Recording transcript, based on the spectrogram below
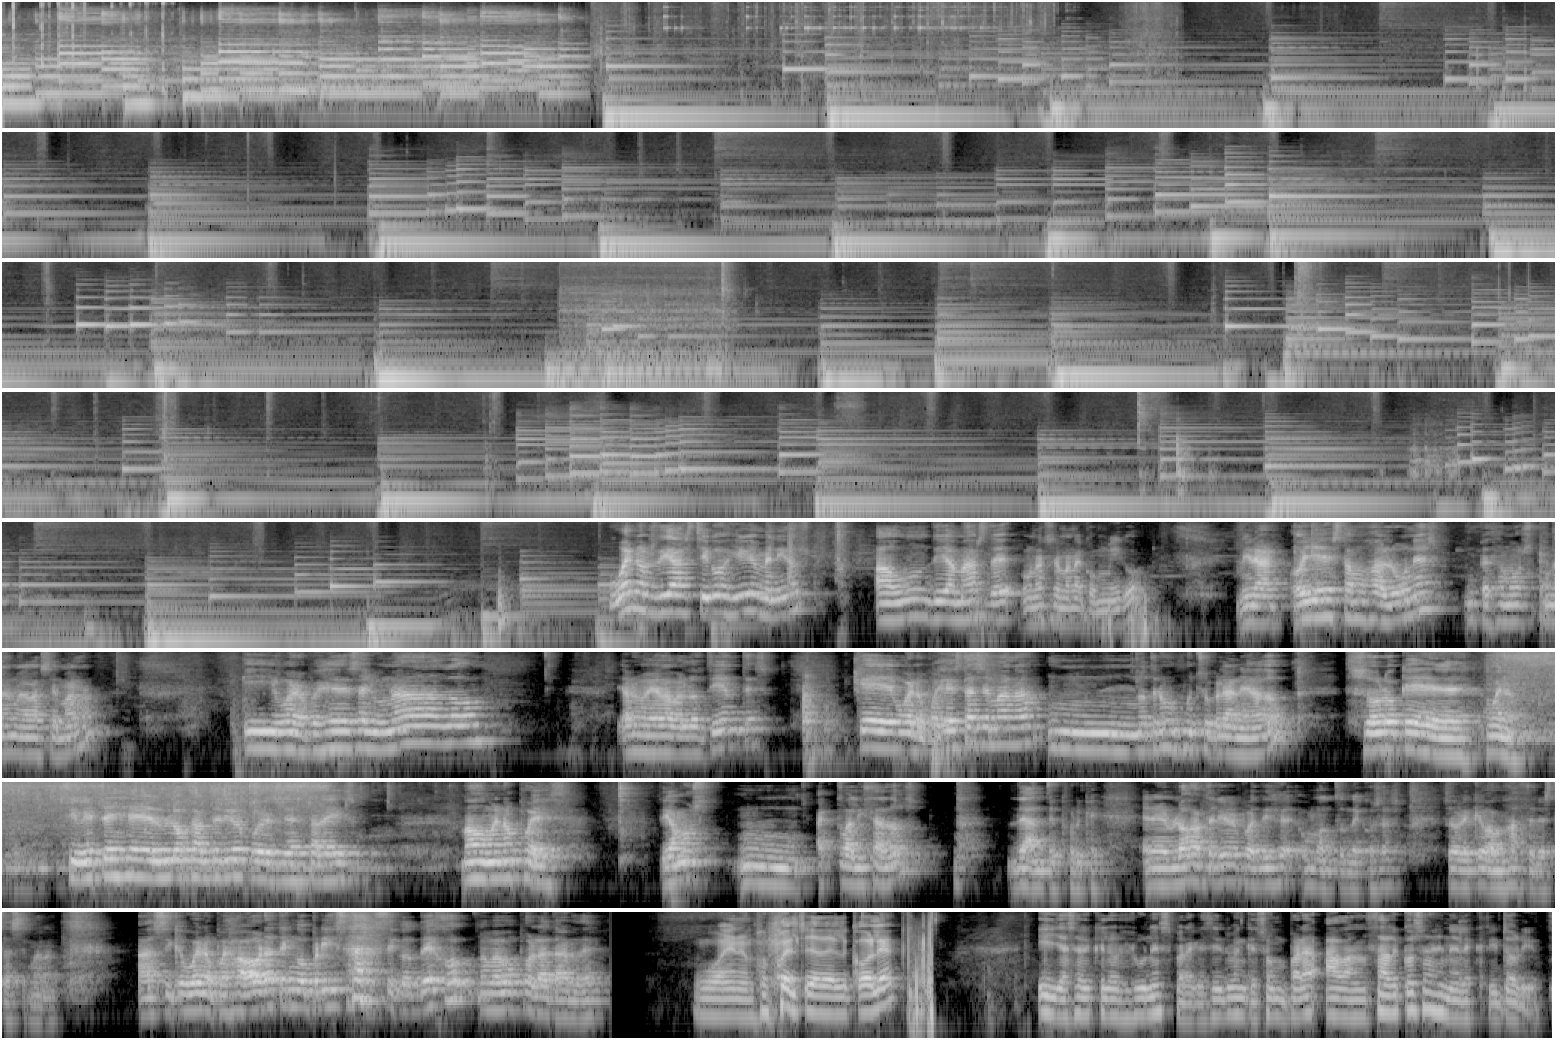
Música Buenos días chicos y bienvenidos a un día más de una semana conmigo. Mirad, hoy estamos a lunes, empezamos una nueva semana. Y bueno, pues he desayunado Y ahora me voy a lavar los dientes. Que bueno, pues esta semana mmm, no tenemos mucho planeado Solo que, bueno, si visteis el vlog anterior pues ya estaréis más o menos pues, digamos, mmm, actualizados de antes, porque en el blog anterior pues dije un montón de cosas sobre qué vamos a hacer esta semana. Así que bueno, pues ahora tengo prisa, así que os dejo, nos vemos por la tarde. Bueno, hemos vuelto ya del cole. Y ya sabéis que los lunes, ¿para qué sirven? Que son para avanzar cosas en el escritorio.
